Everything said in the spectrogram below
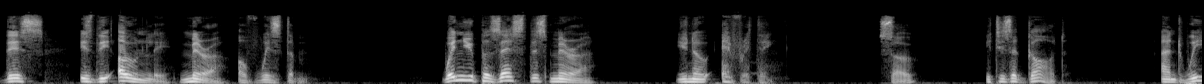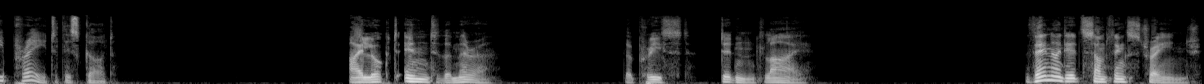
This is the only mirror of wisdom. When you possess this mirror, you know everything. So, it is a God, and we pray to this God. I looked into the mirror. The priest didn't lie. Then I did something strange,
